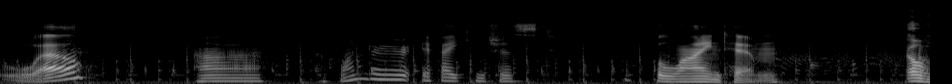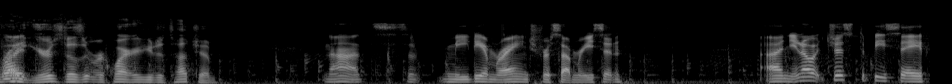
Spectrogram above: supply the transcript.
well, uh, I wonder if I can just blind him. Oh, right. Right. Yours doesn't require you to touch him. Nah, it's medium range for some reason. And you know what? Just to be safe,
